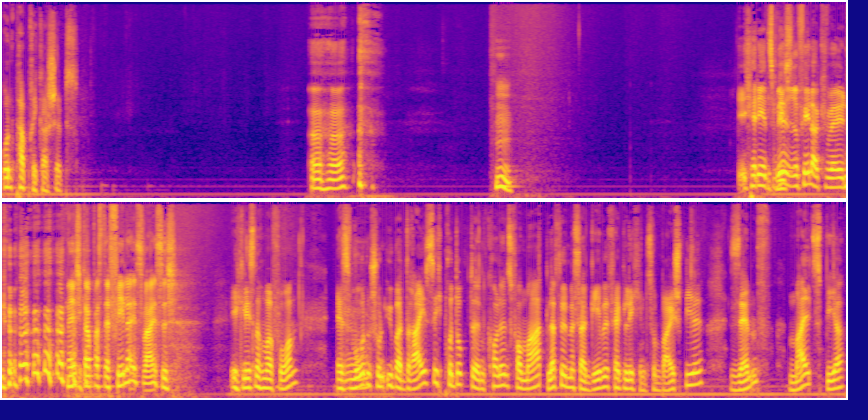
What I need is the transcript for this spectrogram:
und Paprikachips. Aha. Hm. Ich hätte jetzt Ich lese- mehrere Fehlerquellen. Nee, ich glaube, was der Fehler ist, weiß ich. Ich lese nochmal vor. Es Ja. wurden schon über 30 Produkte in Collins Format Löffel, Messer, Gabel verglichen. Zum Beispiel Senf, Malzbier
